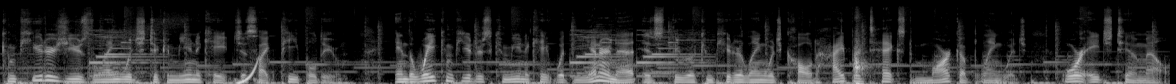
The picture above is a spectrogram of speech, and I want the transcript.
Computers use language to communicate just like people do. And the way computers communicate with the internet is through a computer language called Hypertext Markup Language, or HTML.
